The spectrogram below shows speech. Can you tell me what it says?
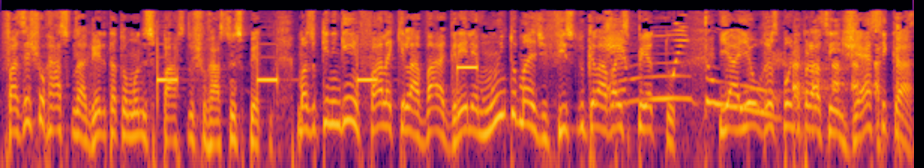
Fazer churrasco na grelha tá tomando espaço do churrasco no espeto. Mas o que ninguém fala é que lavar a grelha é muito mais difícil do que lavar espeto. E aí eu respondi pra ela assim, Jéssica,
